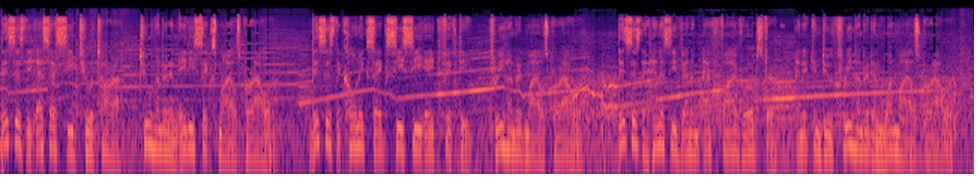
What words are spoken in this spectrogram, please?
This is the SSC Tuatara, 286 miles per hour. This is the Koenigsegg CC850, 300 miles per hour. This is the Hennessy Venom F5 Roadster, and it can do 301 miles per hour.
